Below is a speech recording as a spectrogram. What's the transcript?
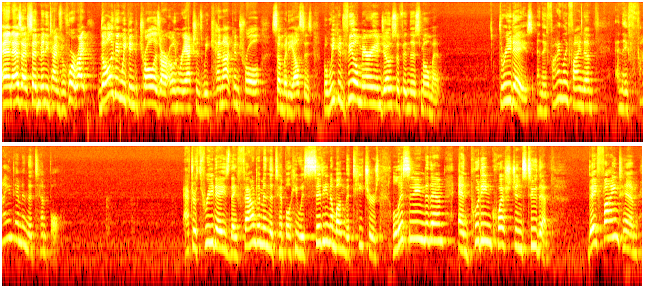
And as I've said many times before, right, the only thing we can control is our own reactions. We cannot control somebody else's. But we can feel Mary and Joseph in this moment. Three days, and they finally find him, and they find him in the temple. After three days, they found him in the temple. He was sitting among the teachers, listening to them and putting questions to them. They find him,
